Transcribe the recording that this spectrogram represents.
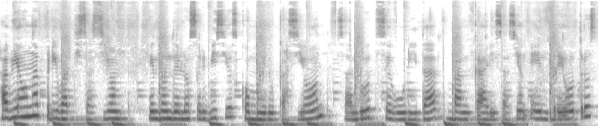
Había una privatización en donde los servicios como educación, salud, seguridad, bancarización, entre otros,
